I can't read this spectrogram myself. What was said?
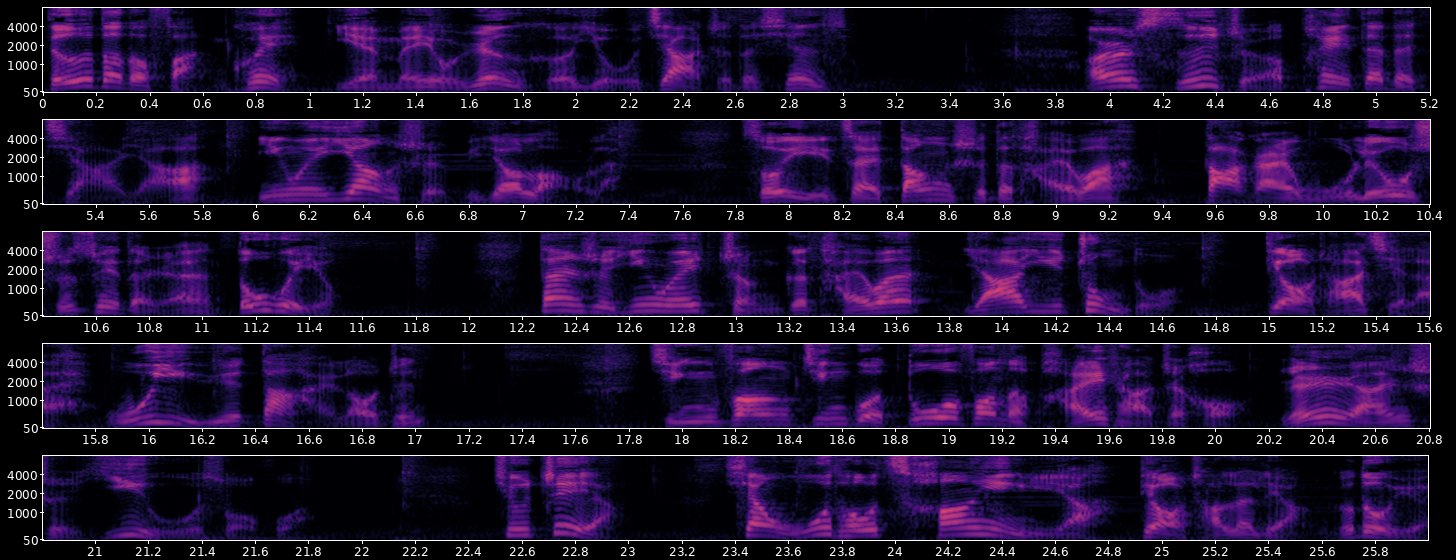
得到的反馈也没有任何有价值的线索。而死者佩戴的假牙，因为样式比较老了，所以在当时的台湾，大概五六十岁的人都会用。但是因为整个台湾牙医众多，调查起来无异于大海捞针。警方经过多方的排查之后，仍然是一无所获。就这样，像无头苍蝇一样调查了两个多月，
